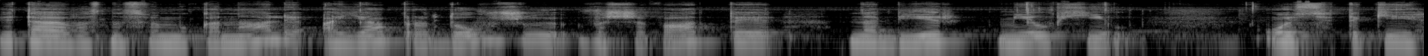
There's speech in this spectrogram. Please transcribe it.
Вітаю вас на своєму каналі, а я продовжую вишивати набір Мілхіл. Ось такі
